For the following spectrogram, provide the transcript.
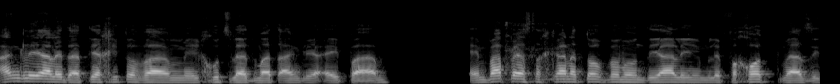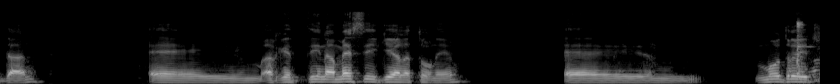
אנגליה לדעתי הכי טובה מחוץ לאדמת אנגליה אי פעם. אמבפה השחקן הטוב במונדיאלים לפחות מאז עידן. אה, ארגנטינה, מסי הגיע לטורניר. אה, מודריץ',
